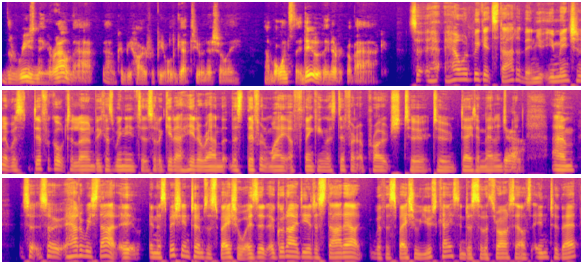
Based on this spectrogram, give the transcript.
the reasoning around that um, can be hard for people to get to initially. Um, but once they do, they never go back. So, how would we get started then? You, you, mentioned it was difficult to learn because we need to sort of get our head around this different way of thinking, this different approach to, to data management. Yeah. Um, so, so how do we start? It, and especially in terms of spatial, is it a good idea to start out with a spatial use case and just sort of throw ourselves into that,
